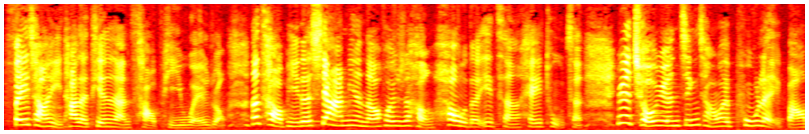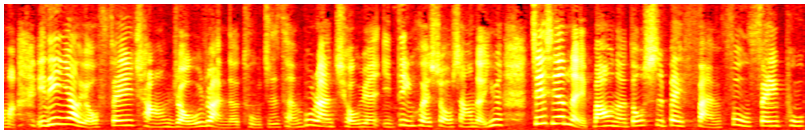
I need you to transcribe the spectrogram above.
非常以它的天然草皮为荣。那草皮的下面呢，会是很厚的一层黑土层，因为球员经常会扑垒包嘛，一定要有非常柔软的土质层，不然球员一定会受伤的。因为这些垒包呢，都是被反复飞扑，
